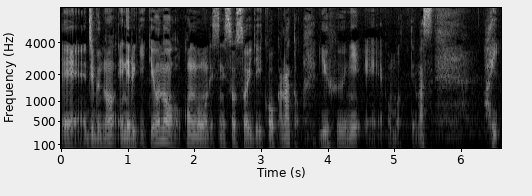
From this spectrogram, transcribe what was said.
えー、自分のエネルギーというのを今後もですね、注いでいこうかなというふうに、えー、思ってます。はい。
